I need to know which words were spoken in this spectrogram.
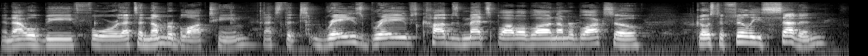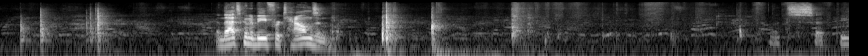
And that will be for, that's a number block team. That's the Rays, Braves, Cubs, Mets, blah, blah, blah, number block. So goes to Philly 7. And that's going to be for Townsend. Let's set these.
